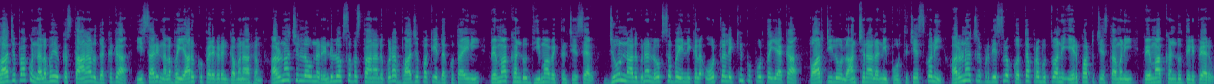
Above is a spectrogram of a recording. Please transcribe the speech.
భాజపాకు నలభై ఒక్క స్థానాలు దక్కగా ఈసారి నలభై ఆరుకు పెరగడం గమనార్హం. అరుణాచల్లో ఉన్న రెండు లోక్సభ స్థానాలు కూడా భాజపాకే దక్కుతాయని పెమా ఖండూ ధీమా వ్యక్తం చేశారు. జూన్ నాలుగున లోక్సభ ఎన్నికల ఓట్ల లెక్కింపు పూర్తయ్యాక పార్టీలో లాంఛనాలన్నీ పూర్తి చేసుకుని అరుణాచల్ ప్రదేశ్లో కొత్త ప్రభుత్వాన్ని ఏర్పాటు చేస్తామని పెమా ఖండూ తెలిపారు.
